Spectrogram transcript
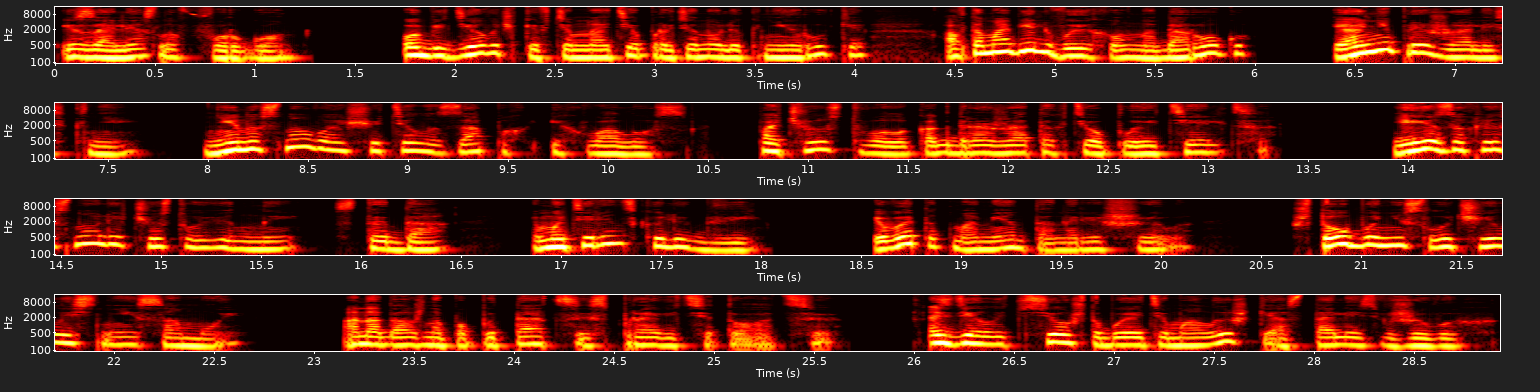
и залезла в фургон. Обе девочки в темноте протянули к ней руки, автомобиль выехал на дорогу, и они прижались к ней. Нина снова ощутила запах их волос, почувствовала, как дрожат их теплые тельца. Ее захлестнули чувство вины, стыда и материнской любви. И в этот момент она решила, что бы ни случилось с ней самой, она должна попытаться исправить ситуацию, сделать все, чтобы эти малышки остались в живых.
